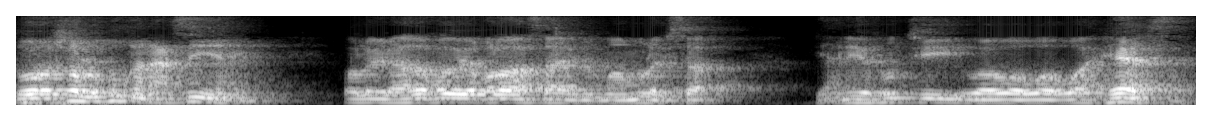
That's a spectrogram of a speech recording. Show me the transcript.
doorasho lagu qanacsan yahay oo la yidhahdo wey qoladaasa ayna maamulaysa yani runtii waa heer sare.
